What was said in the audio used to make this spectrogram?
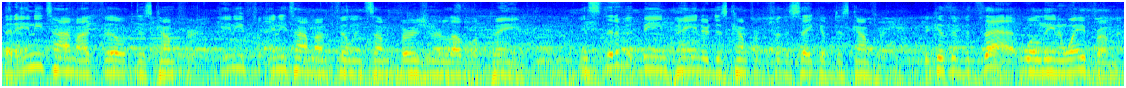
that anytime I feel discomfort, any anytime I'm feeling some version or level of pain, instead of it being pain or discomfort for the sake of discomfort, because if it's that, we'll lean away from it.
